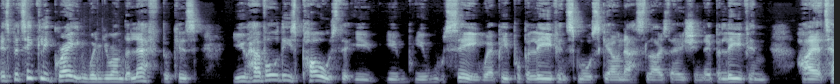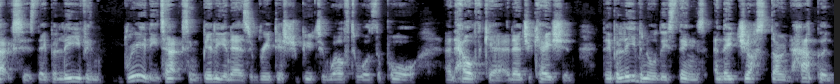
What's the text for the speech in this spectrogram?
it's particularly great when you're on the left because you have all these polls that you you you see where people believe in small scale nationalization, they believe in higher taxes, they believe in really taxing billionaires and redistributing wealth towards the poor and healthcare and education. They believe in all these things and they just don't happen.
